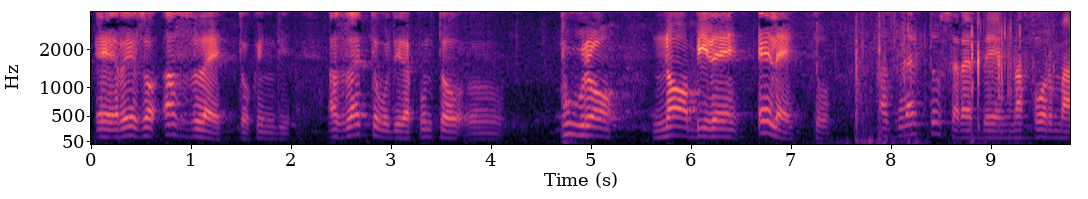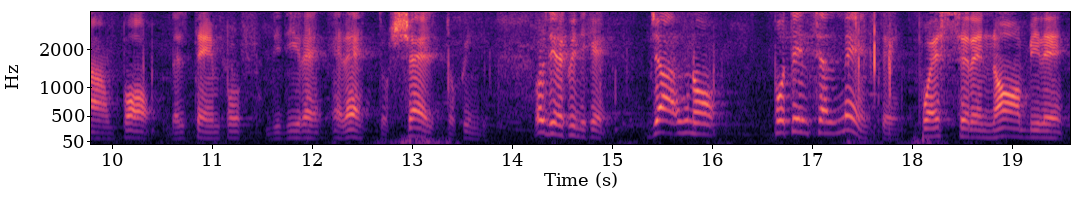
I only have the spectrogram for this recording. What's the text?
è reso asletto, quindi asletto vuol dire appunto uh, puro, nobile, eletto. Asletto sarebbe una forma un po' del tempo di dire eletto, scelto, quindi vuol dire quindi che già uno potenzialmente può essere nobile,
